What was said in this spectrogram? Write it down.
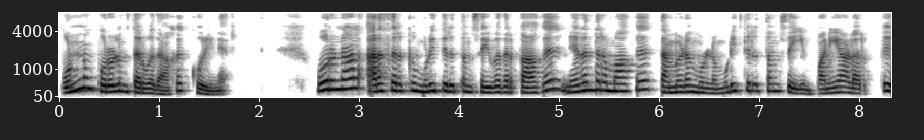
பொன்னும் பொருளும் தருவதாக கூறினர். ஒரு நாள் அரசருக்கு முடித்திருத்தம் செய்வதற்காக நிரந்தரமாக தம்மிடம் உள்ள முடித்திருத்தம் செய்யும் பணியாளருக்கு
